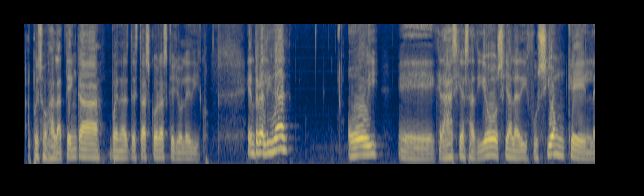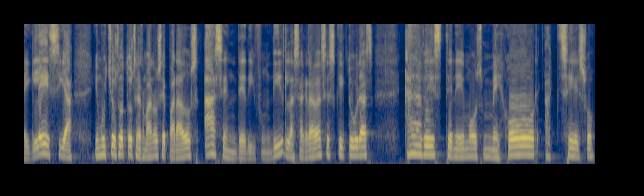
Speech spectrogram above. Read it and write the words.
Ah, pues ojalá tenga buenas de estas cosas que yo le digo. En realidad, hoy eh, gracias a Dios y a la difusión que en la iglesia y muchos otros hermanos separados hacen de difundir las sagradas escrituras, cada vez tenemos mejor acceso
